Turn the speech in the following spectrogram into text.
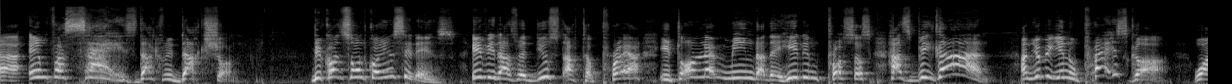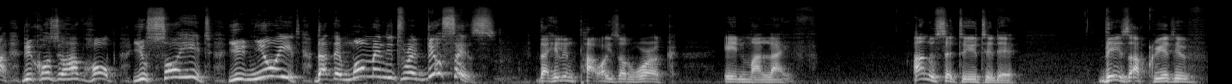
uh, emphasize that reduction because it's not coincidence. If it has reduced after prayer, it only means that the healing process has begun. And you begin to praise God. Why? Because you have hope. You saw it. You knew it. That the moment it reduces, the healing power is at work in my life. And I said to you today, these are creative,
